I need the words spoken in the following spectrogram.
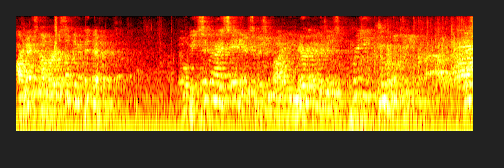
Our next number is something a bit different. It will be synchronized skating exhibition by the Mirror Images pre-juvenile team. This,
